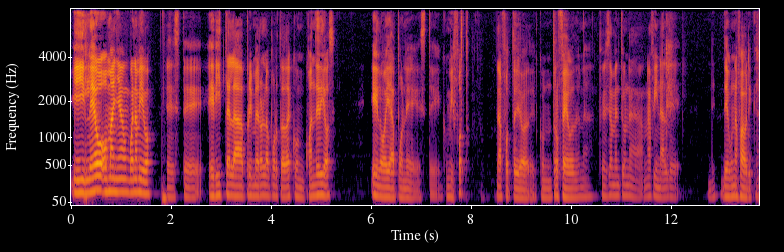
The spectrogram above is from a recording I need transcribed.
Y Leo Omaña, un buen amigo, este, edita la, primero la portada con Juan de Dios y luego ya pone este, con mi foto. Una foto yo de- con un trofeo de una, precisamente una, una final de, de, de una fábrica.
